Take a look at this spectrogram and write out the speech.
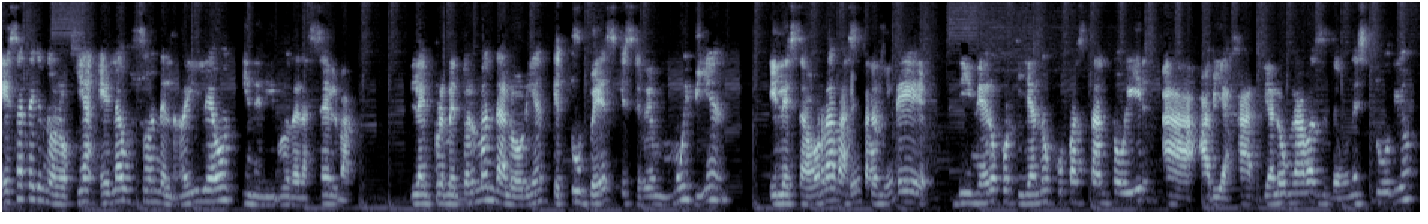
Esa tecnología él la usó en El Rey León y en el libro de la selva. La implementó el Mandalorian, que tú ves que se ve muy bien. y les ahorra bastante dinero porque ya no ocupas tanto ir a, viajar, ya lo grabas desde un estudio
